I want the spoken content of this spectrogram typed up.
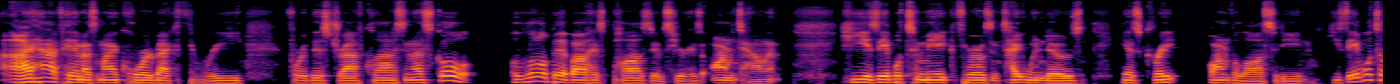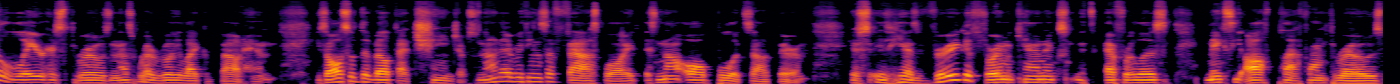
I have him as my quarterback three for this draft class. And let's go a little bit about his positives here his arm talent. He is able to make throws in tight windows, he has great arm velocity. He's able to layer his throws, and that's what I really like about him. He's also developed that changeup. So not everything's a fastball. It's not all bullets out there. It's, it, he has very good throwing mechanics. It's effortless, makes the off-platform throws,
